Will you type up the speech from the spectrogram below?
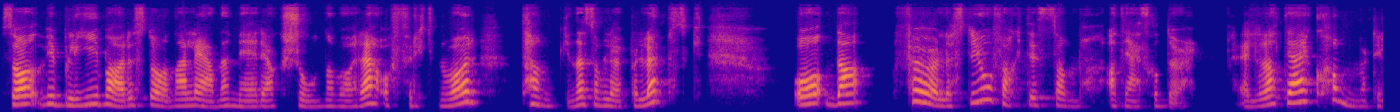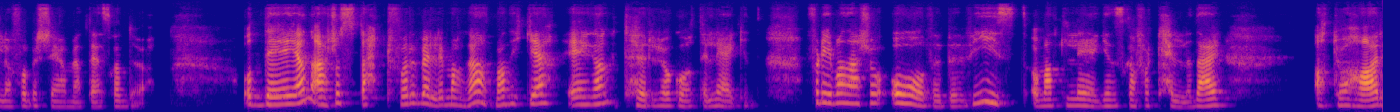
Så vi blir bare stående alene med reaksjonene våre og frykten vår, tankene som løper løpsk. Og da føles det jo faktisk som at jeg skal dø. Eller at jeg kommer til å få beskjed om at jeg skal dø. Og det igjen er så sterkt for veldig mange at man ikke engang tør å gå til legen. Fordi man er så overbevist om at legen skal fortelle deg at du har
